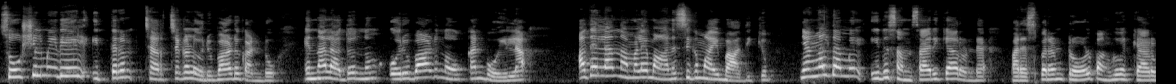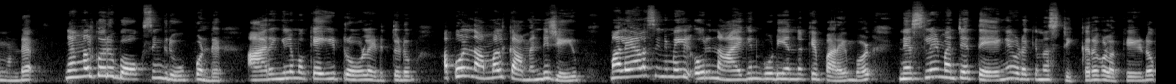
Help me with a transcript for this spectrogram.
സോഷ്യൽ മീഡിയയിൽ ഇത്തരം ചർച്ചകൾ ഒരുപാട് കണ്ടു. എന്നാൽ അതൊന്നും ഒരുപാട് നോക്കാൻ പോയില്ല. അതെല്ലാം നമ്മളെ മാനസികമായി ബാധിക്കും. ഞങ്ങൾ തമ്മിൽ ഇത് സംസാരിക്കാറുണ്ട്. പരസ്പരം ട്രോൾ പങ്കുവെക്കാറുമുണ്ട്. ഞങ്ങൾക്കൊരു ബോക്സിംഗ് ഗ്രൂപ്പ് ഉണ്ട്. ആരെങ്കിലുമൊക്കെ ഈ ട്രോൾ എടുത്തിടും. അപ്പോൾ നമ്മൾ കമന്റ് ചെയ്യും. മലയാള സിനിമയിൽ ഒരു നായകൻ കൂടി എന്നൊക്കെ പറയുമ്പോൾ നെസ്ലിൻ മറ്റേ തേങ്ങ ഉടയ്ക്കുന്ന സ്റ്റിക്കറുകളൊക്കെ ഇടും.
